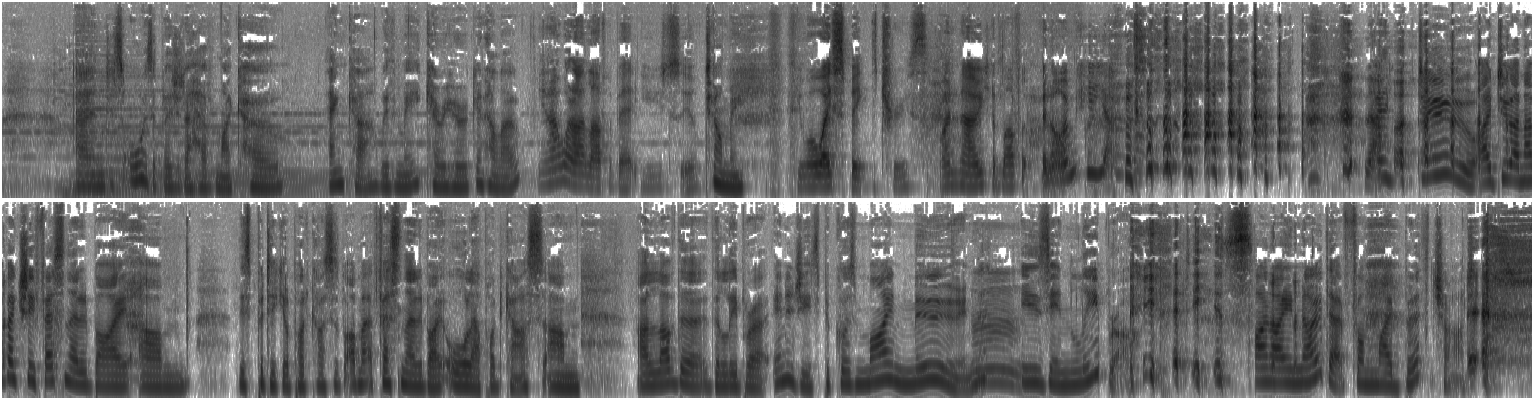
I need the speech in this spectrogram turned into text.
and it's always a pleasure to have my co anchor with me, Kerry Hurricane. Hello. You know what I love about you, Sue? Tell me. You always speak the truth. I know you love it when I'm here. no. I do. I do. And I'm actually fascinated by um, this particular podcast. I'm fascinated by all our podcasts. Um, I love the, the Libra energies because my moon mm. is in Libra. it is. And I know that from my birth chart.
